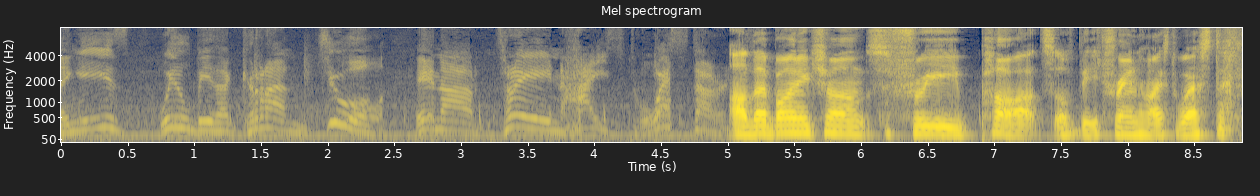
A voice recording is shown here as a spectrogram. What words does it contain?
Hourglass thingies will be the grand jewel in our train heist western. Are there by any chance three parts of the train heist western?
